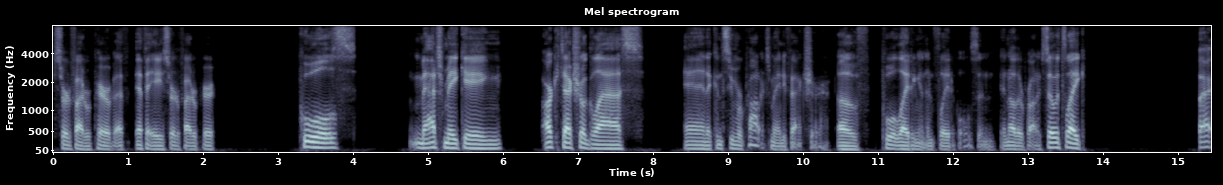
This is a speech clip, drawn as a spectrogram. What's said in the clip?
certified repair of F- FAA certified repair, pools, matchmaking, architectural glass, and a consumer products manufacturer of pool lighting and inflatables and, and other products. So it's like, I,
